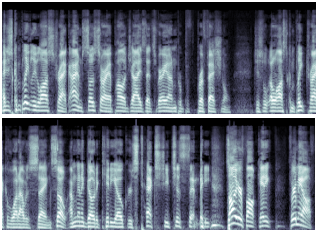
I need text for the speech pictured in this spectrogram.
I just completely lost track. I am so sorry. I apologize. That's very unprofessional. Just lost complete track of what I was saying. So I'm going to go to Kitty Oker's text she just sent me. It's all your fault, Kitty. Threw me off.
